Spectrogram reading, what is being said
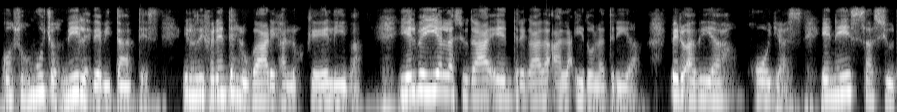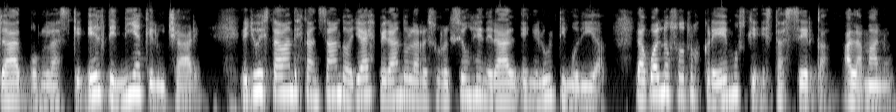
con sus muchos miles de habitantes y los diferentes lugares a los que él iba. Y él veía la ciudad entregada a la idolatría, pero había joyas en esa ciudad por las que él tenía que luchar. Ellos estaban descansando allá esperando la resurrección general en el último día, la cual nosotros creemos que está cerca, a la mano.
